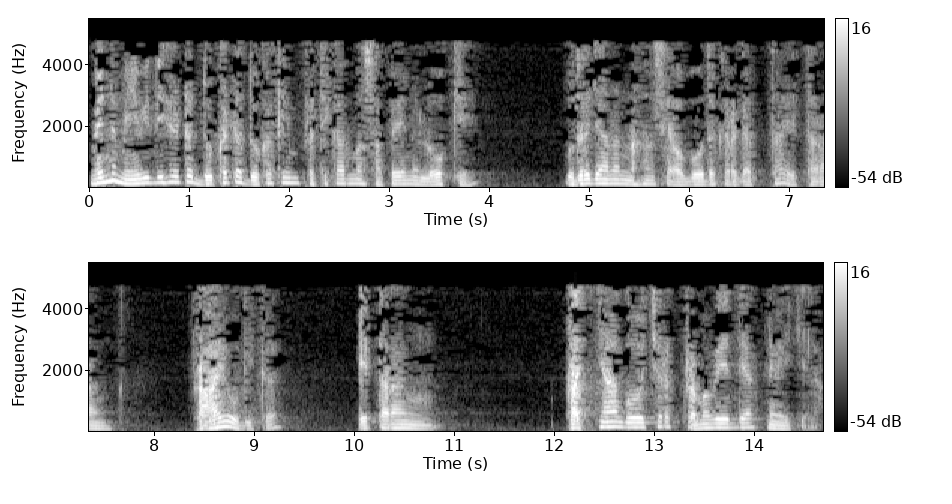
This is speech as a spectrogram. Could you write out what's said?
මෙන්න මේ විදිහට දුකට දුකකින් ප්‍රතිකර්ම සපයන ලෝකේ බුදුරජාණන් වහන්සේ අවබෝධ කරගත්තා ඒ තරම් ප්‍රායෝගික ඒ තරම් ප්‍රඥාගෝචර ක්‍රමවේදයක් නෙවෙයි කියලා.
